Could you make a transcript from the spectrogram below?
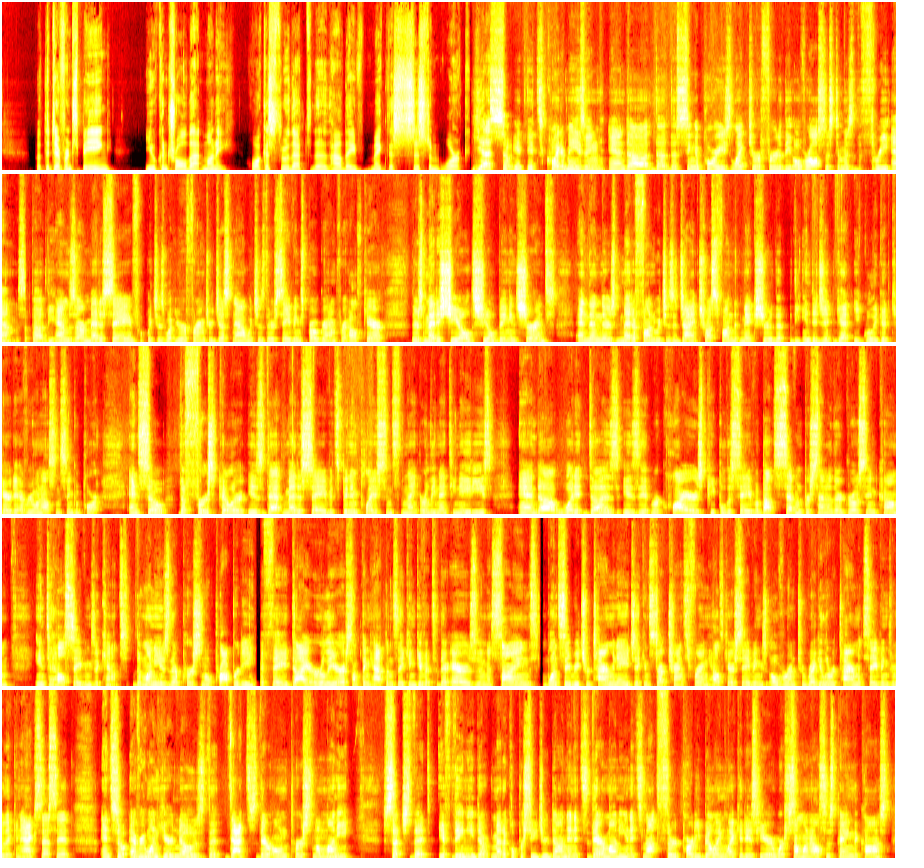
but the difference being you control that money. Walk us through that, the, how they make this system work. Yes, so it, it's quite amazing. And uh, the, the Singaporeans like to refer to the overall system as the three M's. The, the M's are MediSave, which is what you're referring to just now, which is their savings program for healthcare. There's MediShield, Shield being insurance. And then there's MediFund, which is a giant trust fund that makes sure that the indigent get equally good care to everyone else in Singapore. And so the first pillar is that MediSave. It's been in place since the ni- early 1980s. And uh, what it does is it requires people to save about 7% of their gross income into health savings accounts. The money is their personal property. If they die early or something happens, they can give it to their heirs and assigns. Once they reach retirement age, they can start transferring healthcare savings over into regular retirement savings where they can access it. And so everyone here knows that that's their own personal money. such that if they need a medical procedure done and it's their money and it's not third party billing like it is here where someone else is paying the cost,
